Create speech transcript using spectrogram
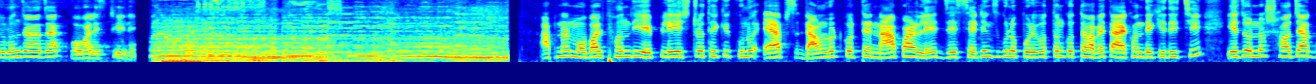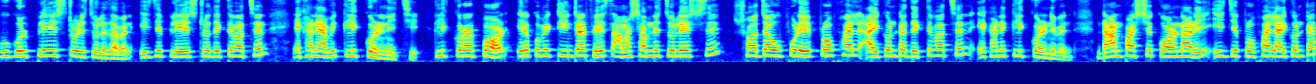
চলুন যাওয়া যাক মোবাইল স্ক্রিনে। আপনার মোবাইল ফোন দিয়ে প্লে স্টোর থেকে কোনো অ্যাপস ডাউনলোড করতে না পারলে যে সেটিংসগুলো পরিবর্তন করতে হবে তা এখন দেখিয়ে দিচ্ছি। এজন্য সজা গুগল প্লে স্টোরে চলে যাবেন। এই যে প্লে স্টোর দেখতে পাচ্ছেন, এখানে আমি ক্লিক করে নিচ্ছি। ক্লিক করার পর এরকম একটি ইন্টারফেস আমার সামনে চলে এসছে। সজা উপরে প্রোফাইল আইকনটা দেখতে পাচ্ছেন, এখানে ক্লিক করে নেবেন। ডান পাশে কর্নারে এই যে প্রোফাইল আইকনটা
